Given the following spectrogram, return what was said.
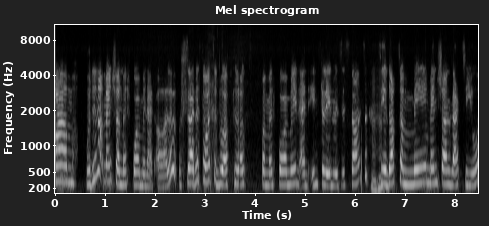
Um, we did not mention metformin at all. So I just want to do a plug for metformin and insulin resistance. Mm-hmm. So your doctor may mention that to you,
